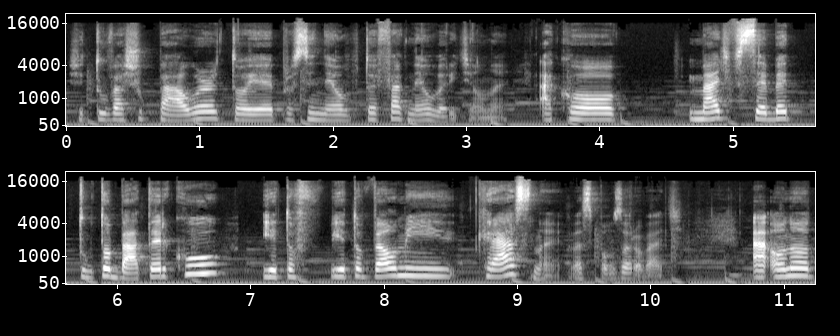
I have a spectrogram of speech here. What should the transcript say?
Že tú vašu power, to je proste, neu, to je fakt neuveriteľné. Ako mať v sebe túto baterku, je to, je to veľmi krásne vás pozorovať. A ono,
